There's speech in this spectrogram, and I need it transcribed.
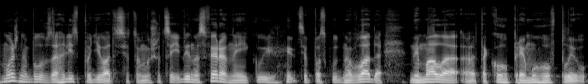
можна було взагалі сподіватися, тому що це єдина сфера, на яку ця паскудна влада не мала е, такого прямого впливу.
